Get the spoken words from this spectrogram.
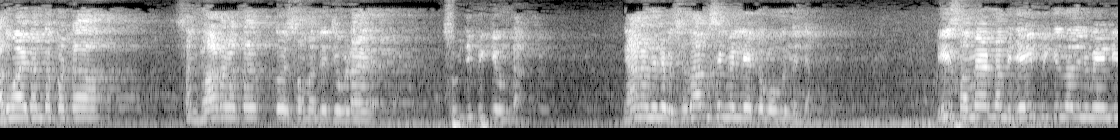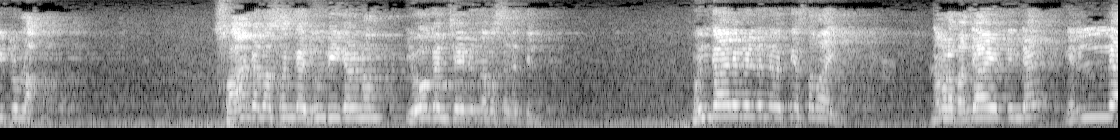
അതുമായി ബന്ധപ്പെട്ട സംഘാടകത്വത്തെ സംബന്ധിച്ച് ഇവിടെ സൂചിപ്പിക്കുകയുണ്ടായി. ഞാൻ അതിന്റെ വിശദാംശങ്ങളിലേക്ക് പോകുന്നില്ല. ഈ സമ്മേളനം വിജയിപ്പിക്കുന്നതിന് വേണ്ടിയിട്ടുള്ള സ്വാഗത സംഘ രൂപീകരണം യോഗം ചേരുന്ന അവസരത്തിൽ മുൻകാലങ്ങളിൽ നിന്ന് വ്യത്യസ്തമായി നമ്മുടെ പഞ്ചായത്തിന്റെ എല്ലാ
